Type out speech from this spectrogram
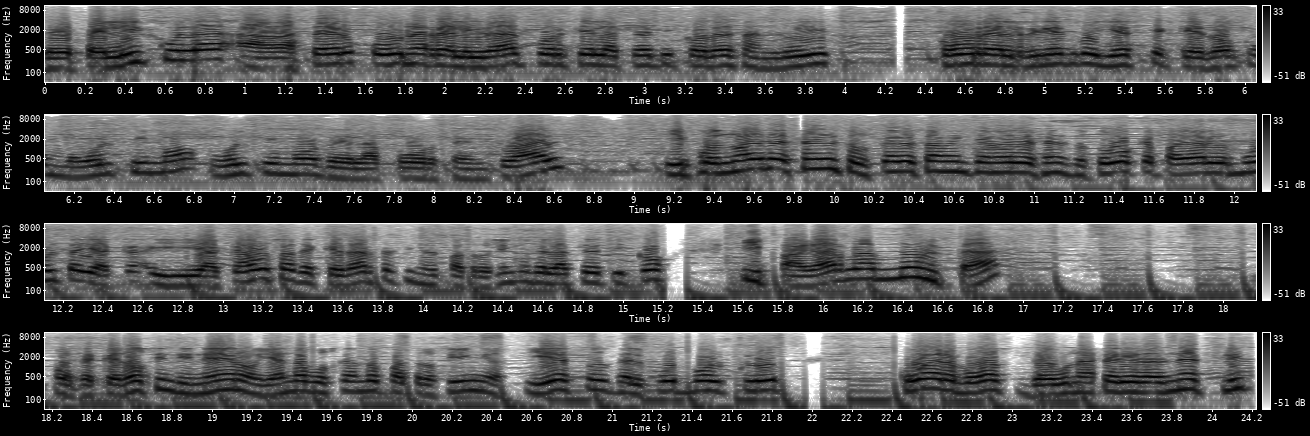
de película a hacer una realidad porque el Atlético de San Luis corre el riesgo y es que quedó como último, último de la porcentual. Y pues no hay descenso, ustedes saben que no hay descenso, tuvo que pagar la multa y a, y a causa de quedarse sin el patrocinio del Atlético y pagar la multa, pues se quedó sin dinero y anda buscando patrocinios. Y estos del Fútbol Club Cuervos de una serie de Netflix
